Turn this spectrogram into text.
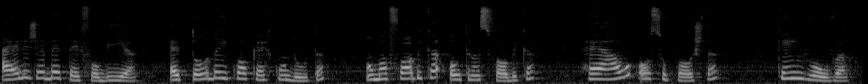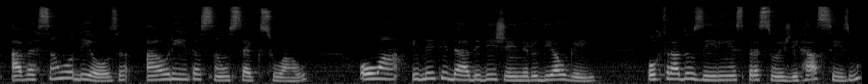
A LGBTfobia é toda e qualquer conduta, homofóbica ou transfóbica, real ou suposta, que envolva aversão odiosa à orientação sexual ou à identidade de gênero de alguém, por traduzir em expressões de racismo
